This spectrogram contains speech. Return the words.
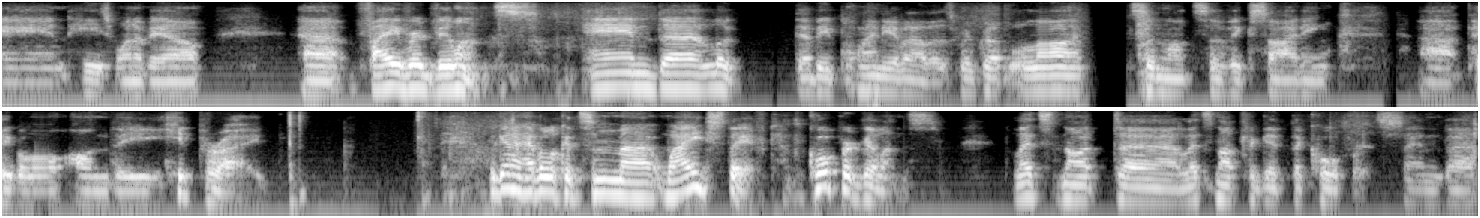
and he's one of our uh, favorite villains. And uh, look, there'll be plenty of others. We've got lots and lots of exciting uh, people on the hit parade. We're going to have a look at some uh, wage theft, corporate villains let's not uh, let's not forget the corporates, and uh,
